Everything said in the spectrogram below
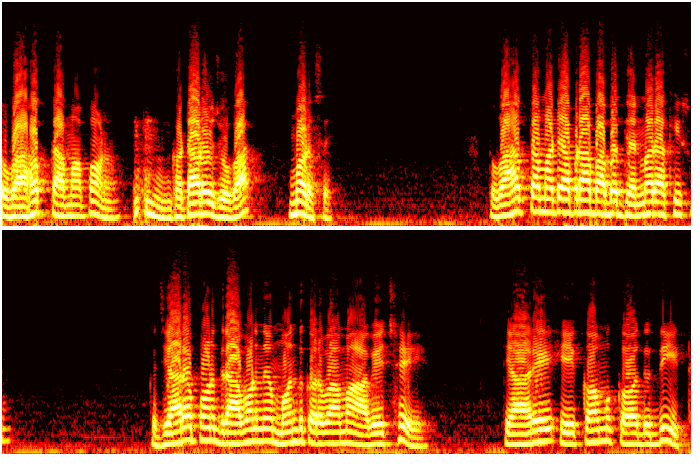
તો વાહકતામાં પણ ઘટાડો જોવા મળશે. તો વાહકતા માટે આપણે આ બાબત ધ્યાનમાં રાખીશું કે જ્યારે પણ દ્રાવણને મંદ કરવામાં આવે છે, ત્યારે એકમ કદ દીઠ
